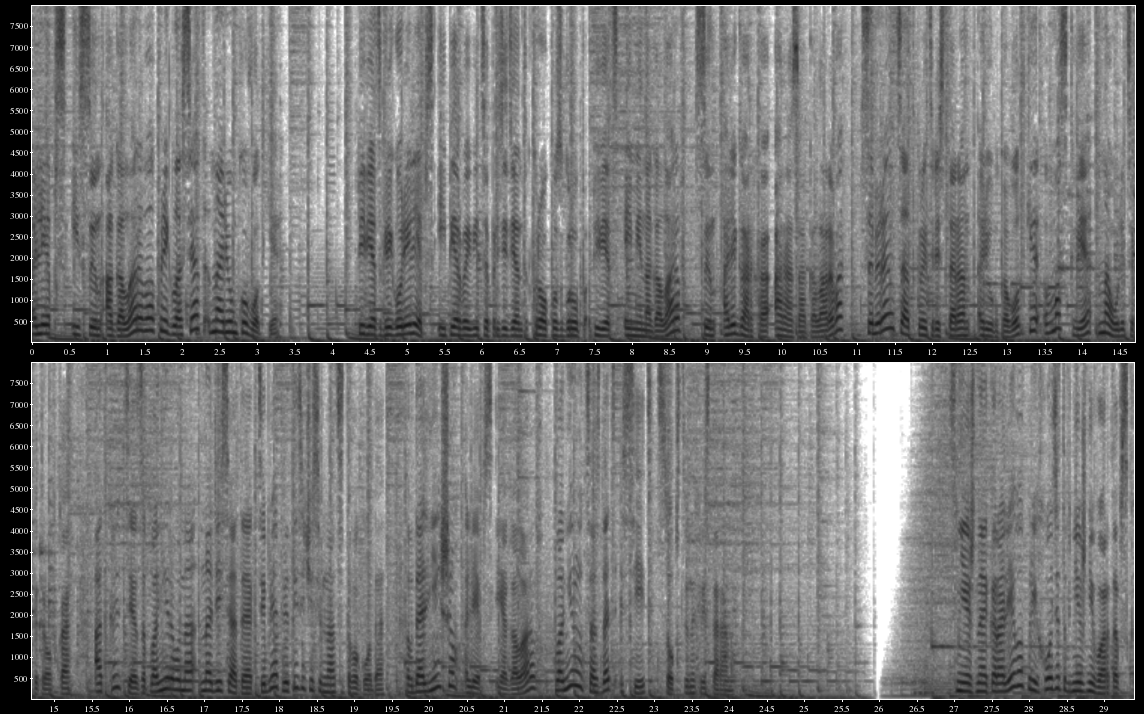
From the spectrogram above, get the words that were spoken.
Лепс и сын Агаларова пригласят на рюмку водки – Певец Григорий Лепс и первый вице-президент Crocus Group певец Эмин Агаларов, сын олигарха Араза Агаларова, собираются открыть ресторан «Рюмка водки» в Москве на улице Петровка. Открытие запланировано на 10 октября 2017 года. В дальнейшем Лепс и Агаларов планируют создать сеть собственных ресторанов. Снежная королева приходит в Нижневартовск.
